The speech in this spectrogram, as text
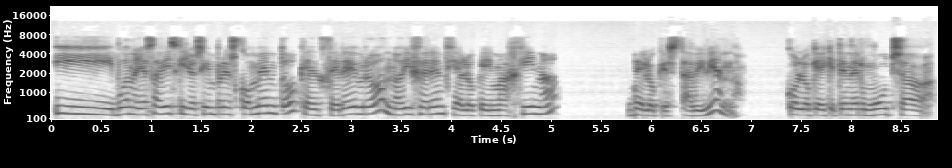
Y bueno, ya sabéis que yo siempre os comento que el cerebro no diferencia lo que imagina de lo que está viviendo con lo que hay que tener mucha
